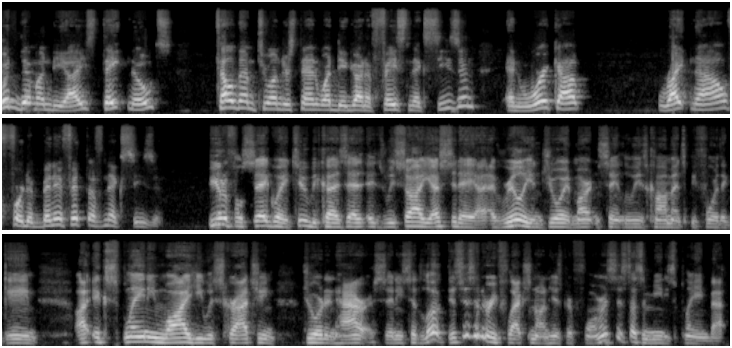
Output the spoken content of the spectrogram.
Put them on the ice, take notes, tell them to understand what they're gonna face next season, and work out right now for the benefit of next season. Beautiful segue too, because as, as we saw yesterday, I, really enjoyed Martin St. Louis' comments before the game, uh, explaining why he was scratching Jordan Harris, and he said, "Look, this isn't a reflection on his performance. This doesn't mean he's playing back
